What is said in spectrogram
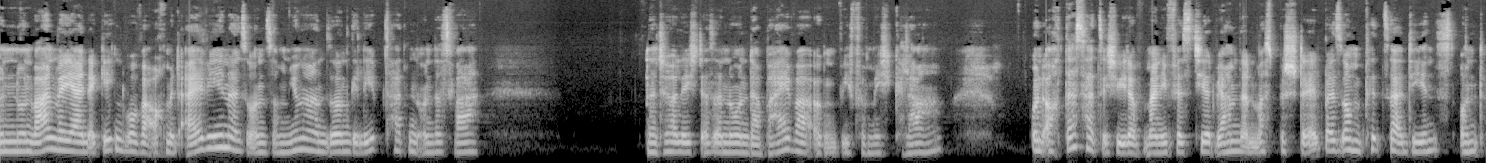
Und nun waren wir ja in der Gegend, wo wir auch mit Alvin, also unserem jüngeren Sohn, gelebt hatten. Und das war natürlich, dass er nun dabei war, irgendwie für mich klar. Und auch das hat sich wieder manifestiert. Wir haben dann was bestellt bei so einem Pizzadienst und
